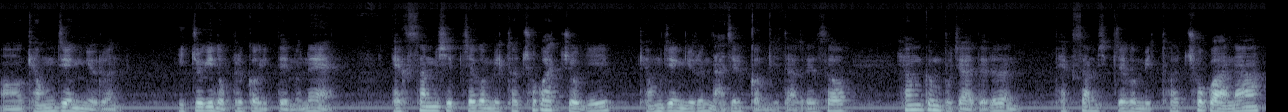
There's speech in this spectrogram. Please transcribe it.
어, 경쟁률은 이쪽이 높을 거기 때문에 130제곱미터 초과 쪽이 경쟁률은 낮을 겁니다. 그래서 현금 부자들은 130제곱미터 초과나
